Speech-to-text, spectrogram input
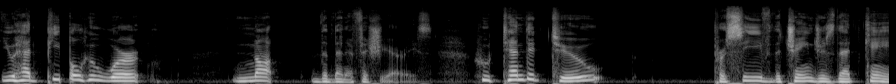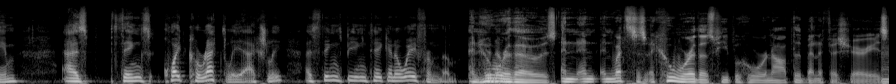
you had people who were not the beneficiaries, who tended to perceive the changes that came as things quite correctly actually as things being taken away from them And who were those? And and and what's just like who were those people who were not the beneficiaries?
